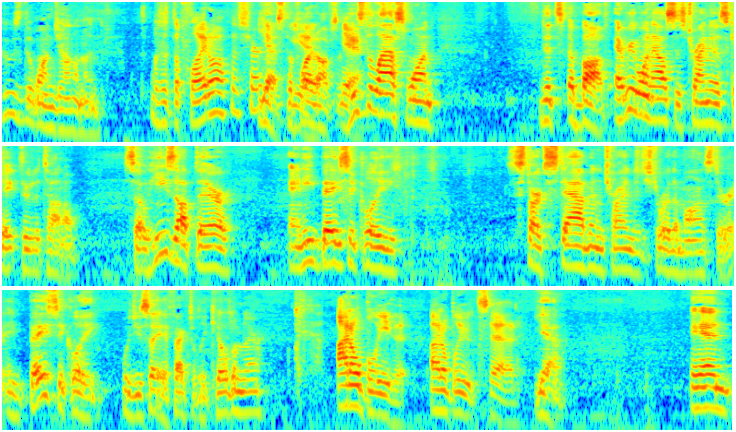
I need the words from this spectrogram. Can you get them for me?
who's the one gentleman? was it the flight officer? Yes, the Yeah, flight officer. yeah. He's the last one that's above. Everyone else is trying to escape through the tunnel. So he's up there, and he basically starts stabbing and trying to destroy the monster. And basically, would you say, effectively killed him there? I don't believe it. I don't believe it's dead. Yeah. And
